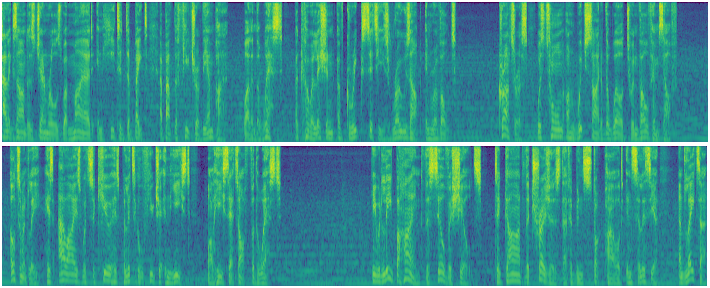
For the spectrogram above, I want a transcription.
Alexander's generals were mired in heated debate about the future of the empire, while in the west, a coalition of Greek cities rose up in revolt. Craterus was torn on which side of the world to involve himself. Ultimately, his allies would secure his political future in the east while he set off for the west. He would leave behind the silver shields to guard the treasures that had been stockpiled in Cilicia and later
